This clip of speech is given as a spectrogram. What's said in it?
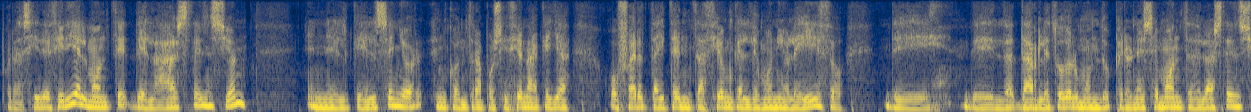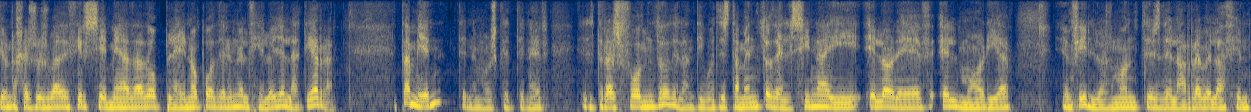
por así decir, y el monte de la ascensión. en el que el Señor, en contraposición a aquella oferta y tentación que el demonio le hizo de, darle todo el mundo, pero en ese monte de la ascensión Jesús va a decir, se me ha dado pleno poder en el cielo y en la tierra. También tenemos que tener el trasfondo del Antiguo Testamento del Sinaí, el Oreb, el Moria, en fin, los montes de la revelación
